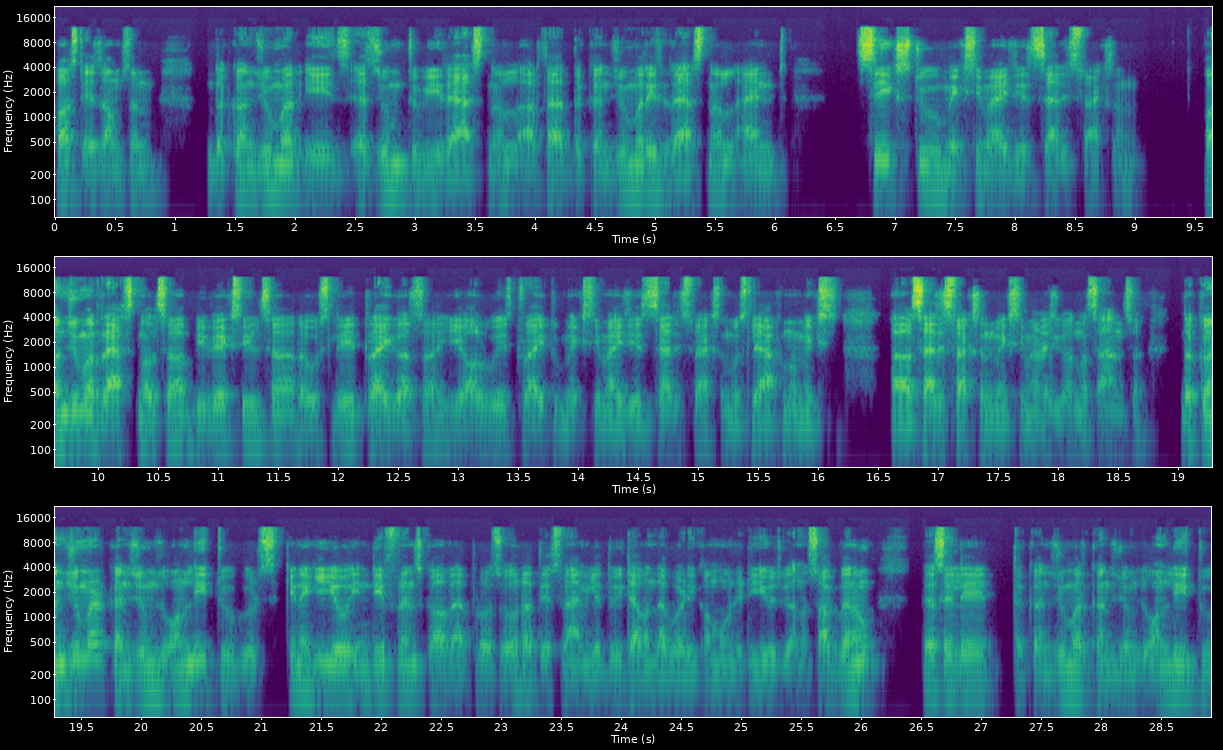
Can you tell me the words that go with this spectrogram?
first assumption the consumer is assume to be rational अर्थात् the consumer is rational and seeks to maximise his satisfaction consumer rational छ विवेकशील छ र उसले ट्राई गर्छ। He always try to maximise his satisfaction उसले आफ्नो मेक्स सेटिस्फ्याक्सन मेक्सिमाइज गर्न चाहन्छ। The consumer consumes only two goods किनकि यो इन्डिफरेन्स कभ एप्रोच हो र त्यसमा हामीले दुईवटाभन्दा बढी कमोडिटी युज गर्न सक्दैनौँ। त्यसैले the consumer consumes only two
